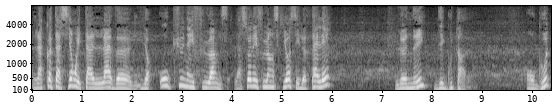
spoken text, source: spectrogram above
la cotation est à l'aveugle. Il n'y a aucune influence. La seule influence qu'il y a, c'est le palais, le nez des goûteurs. On goûte,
